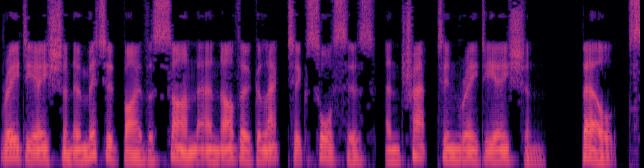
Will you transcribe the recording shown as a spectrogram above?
Radiation emitted by the Sun and other galactic sources, and trapped in radiation belts,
